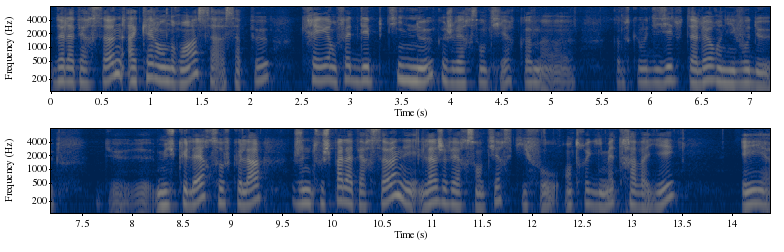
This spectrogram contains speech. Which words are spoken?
de la personne, à quel endroit ça, ça peut créer en fait des petits nœuds que je vais ressentir, comme, euh, comme ce que vous disiez tout à l'heure au niveau de, du- musculaire, sauf que là, je ne touche pas la personne et là, je vais ressentir ce qu'il faut, entre guillemets, travailler et, euh,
